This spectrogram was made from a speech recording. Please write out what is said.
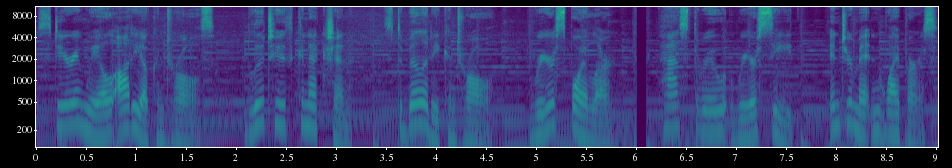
steering wheel audio controls, Bluetooth connection, stability control, rear spoiler, pass-through rear seat, intermittent wipers,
